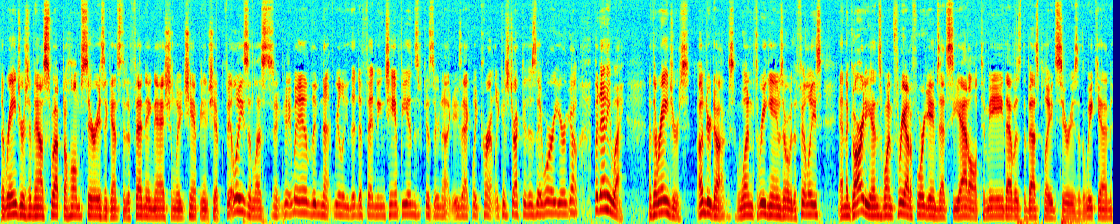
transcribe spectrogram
the Rangers have now swept a home series against the defending National League Championship Phillies, unless, well, they're not really the defending champions because they're not exactly currently constructed as they were a year ago. But anyway, the Rangers, underdogs, won three games over the Phillies, and the Guardians won three out of four games at Seattle. To me, that was the best played series of the weekend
